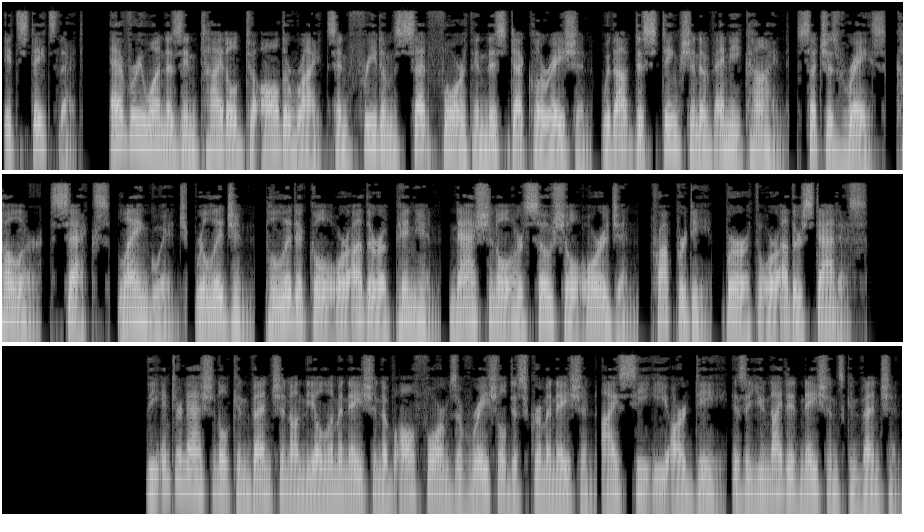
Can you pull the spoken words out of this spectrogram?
It states that Everyone is entitled to all the rights and freedoms set forth in this declaration, without distinction of any kind, such as race, color, sex, language, religion, political or other opinion, national or social origin, property, birth or other status." The International Convention on the Elimination of All Forms of Racial Discrimination is a United Nations convention.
